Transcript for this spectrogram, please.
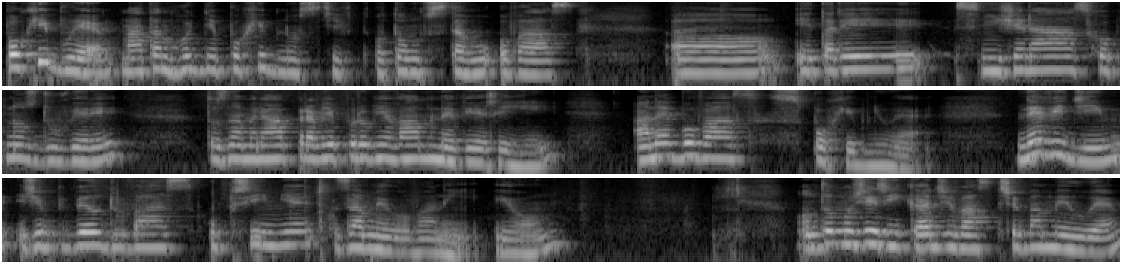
pochybuje, má tam hodně pochybností o tom vztahu o vás. Uh, je tady snížená schopnost důvěry, to znamená, pravděpodobně vám nevěří, anebo vás spochybňuje. Nevidím, že by byl do vás upřímně zamilovaný, jo. On to může říkat, že vás třeba miluje,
